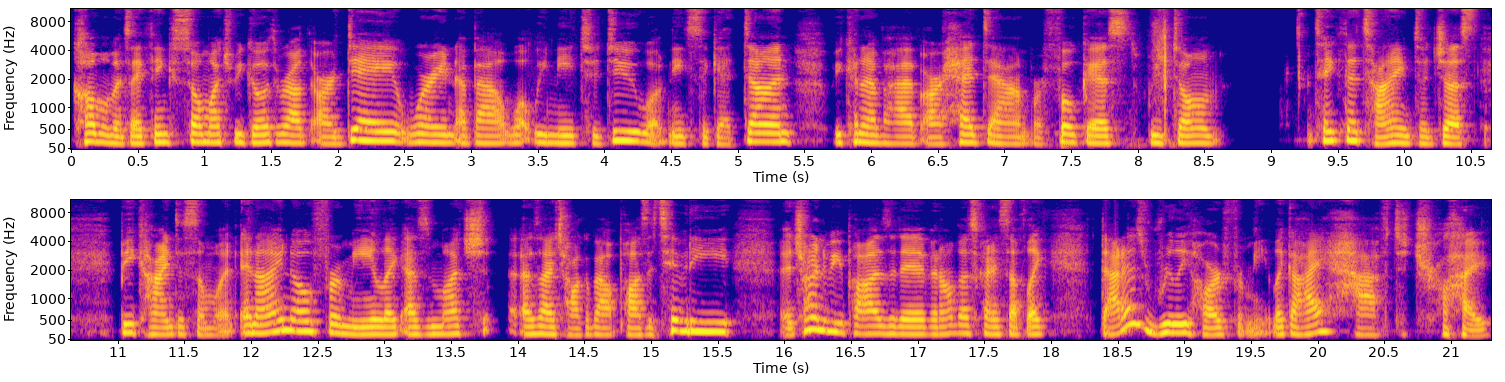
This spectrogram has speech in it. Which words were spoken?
compliments. I think so much we go throughout our day worrying about what we need to do, what needs to get done. We kind of have our head down, we're focused, we don't take the time to just be kind to someone. And I know for me, like as much as I talk about positivity and trying to be positive and all this kind of stuff, like that is really hard for me. Like I have to try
